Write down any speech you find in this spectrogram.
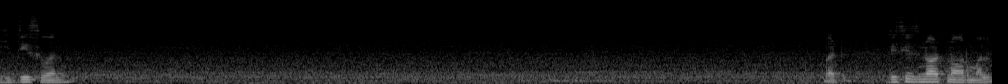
Is this one. But this is not normal.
